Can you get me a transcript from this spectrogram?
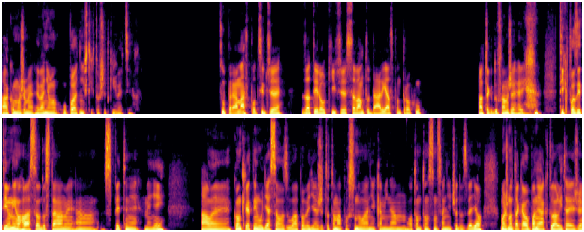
a ako môžeme evanílium uplatniť v týchto všetkých veciach. Super. A máš pocit, že za tie roky, že sa vám to darí aspoň trochu? A tak dúfam, že hej, tých pozitívnych ohlasov dostávame spätne menej, ale konkrétni ľudia sa ozvú a povedia, že toto ma posunulo niekam inám, o tomto som sa niečo dozvedel. Možno taká úplne aktualita je, že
